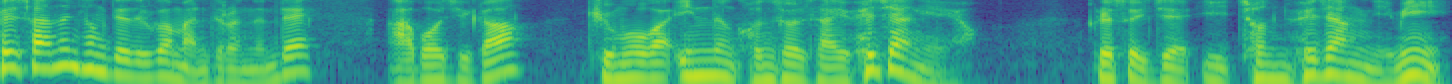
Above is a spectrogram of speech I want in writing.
회사는 형제들과 만들었는데 아버지가 규모가 있는 건설사의 회장이에요. 그래서 이제 이 전 회장님이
